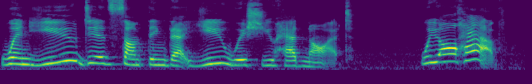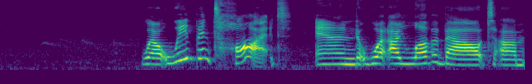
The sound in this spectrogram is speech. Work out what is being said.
when you did something that you wish you had not. We all have. Well, we've been taught and what I love about um,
